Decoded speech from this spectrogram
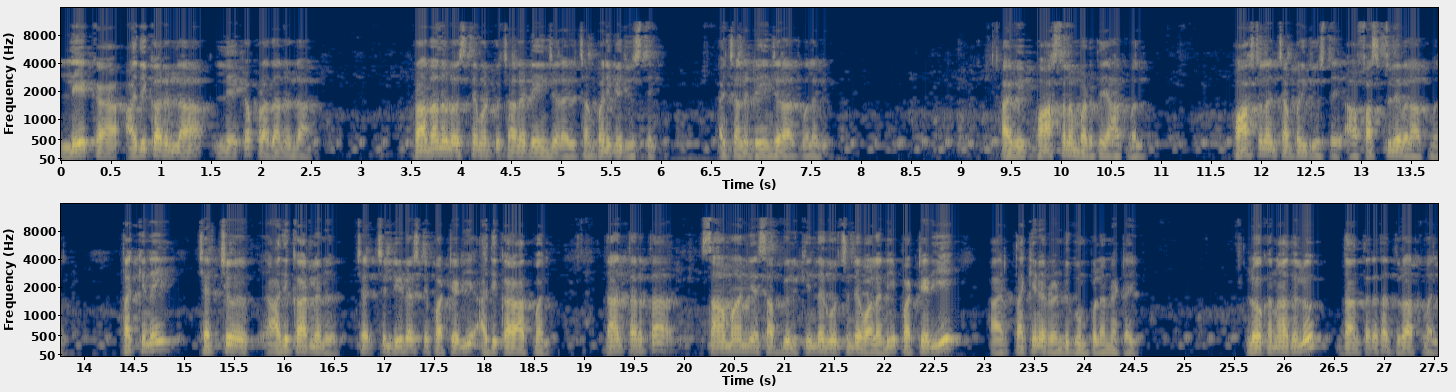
లేక అధికారుల లేక ప్రధానుల. ప్రధానులు వస్తే మనకు చాలా డేంజర్ అవి చంపనికే చూస్తాయి. అవి చాలా డేంజర్ ఆత్మలు అవి. అవి పాస్తలం పడతాయి ఆత్మలు. పాస్తలను చంపని చూస్తాయి ఆ ఫస్ట్ లెవెల్ ఆత్మలు. తక్కినై చర్చ్ అధికారులను చర్చ్ లీడర్స్ని పట్టేడి అధికార ఆత్మలు. దాని తర్వాత సామాన్య సభ్యులు కింద కూర్చుండే వాళ్ళని పట్టేడి ఆ తక్కిన రెండు గుంపులు అన్నట్టు లోకనాథులు దాని తర్వాత దురాత్మలు.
